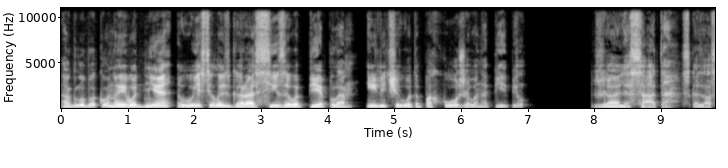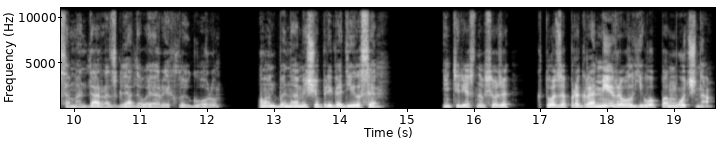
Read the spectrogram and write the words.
А глубоко на его дне высилась гора сизого пепла или чего-то похожего на пепел. «Жаль Асата», — сказал Самандар, разглядывая рыхлую гору. «Он бы нам еще пригодился. Интересно все же, кто запрограммировал его помочь нам?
